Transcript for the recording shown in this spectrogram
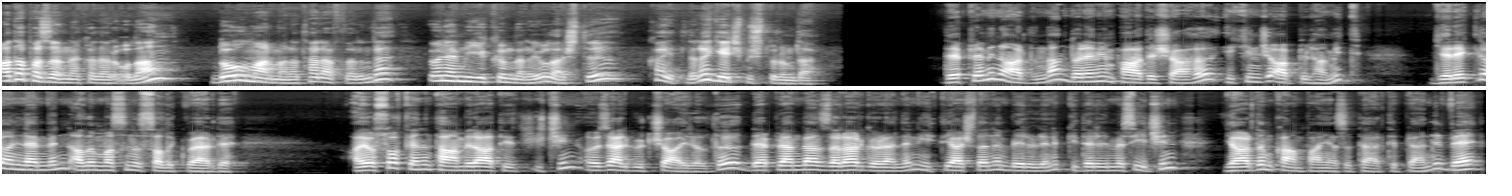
Adapazarı'na kadar olan Doğu Marmara taraflarında önemli yıkımlara yol açtığı kayıtlara geçmiş durumda. Depremin ardından dönemin padişahı 2. Abdülhamit gerekli önlemlerin alınmasını salık verdi. Ayasofya'nın tamiratı için özel bütçe ayrıldı. Depremden zarar görenlerin ihtiyaçlarının belirlenip giderilmesi için yardım kampanyası tertiplendi ve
